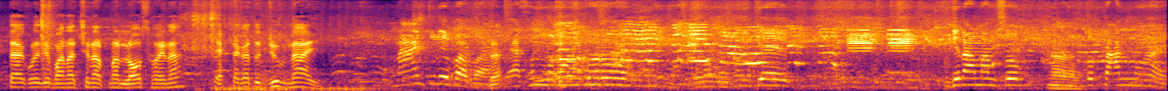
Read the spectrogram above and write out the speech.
এক টাকা করে যে বানাচ্ছেন, আপনার লস হয় না। এক টাকা তো যুগ নাই। তুলে বাবা। এখন মনে করো গ্রামাঞ্চল হ্যাঁ। তো টান হয়।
